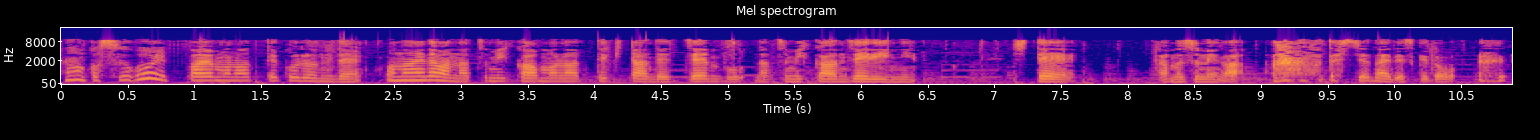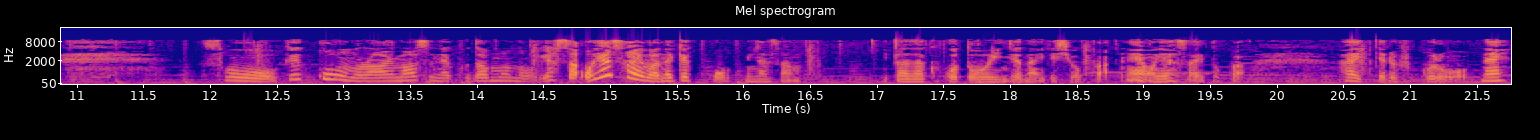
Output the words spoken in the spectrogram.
なんかすごいいっぱいもらってくるんで、この間は夏みかんもらってきたんで、全部夏みかんゼリーにして、あ、娘が。私じゃないですけど。そう、結構もらいますね、果物。野菜、お野菜はね、結構皆さんいただくこと多いんじゃないでしょうか。ね、お野菜とか入ってる袋をね、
